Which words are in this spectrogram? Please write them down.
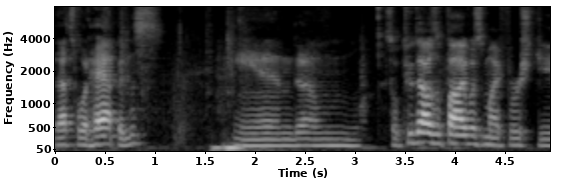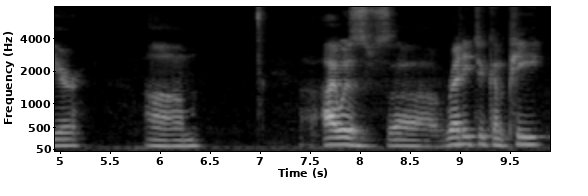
that's what happens, and um, so 2005 was my first year. Um, I was uh, ready to compete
